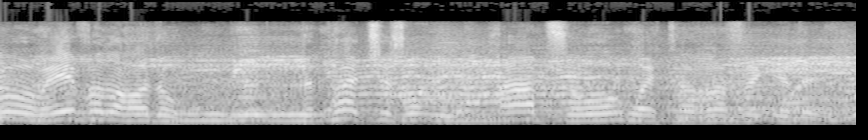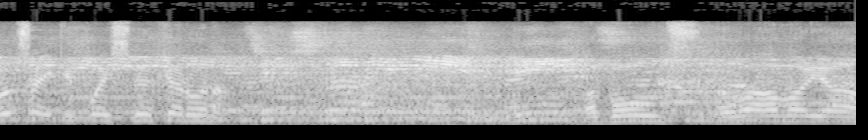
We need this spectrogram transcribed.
Oh, wait for the huddle. The pitch is looking absolutely terrific today. Looks like you could play snooker on it. Or bowls, or whatever your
